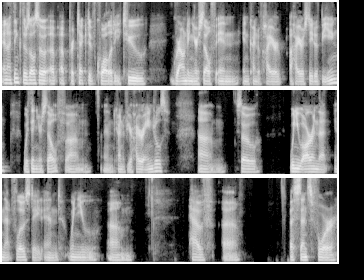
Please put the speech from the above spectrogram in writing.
and i think there's also a, a, protective quality to grounding yourself in in kind of higher a higher state of being within yourself um, and kind of your higher angels um, so when you are in that in that flow state and when you um, have uh, a sense for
